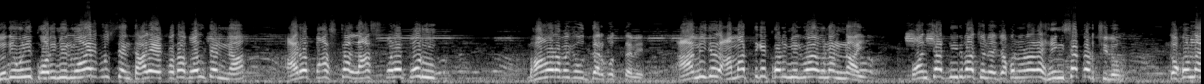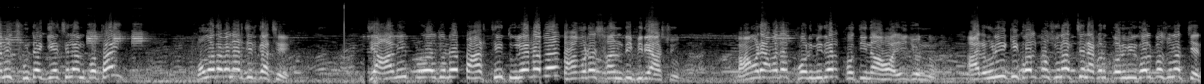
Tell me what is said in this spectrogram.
যদি উনি কর্মীর নয় বুঝতেন, তাহলে কথা বলতেন না। আরও পাঁচটা লাশ পরে পড়ুক। ভাঙড় আমাকে উদ্ধার করতে হবে। আমি যে আমার থেকে কর্মীর নয় ওনার নাই। পঞ্চায়েত নির্বাচনে যখন ওনারা হিংসা করছিল, তখন আমি ছুটে গিয়েছিলাম কোথায়? মমতা ব্যানার্জির কাছে। যে আমি প্রয়োজনে প্রার্থী তুলে নেব, ভাঙড়ে শান্তি ফিরে আসুক। ভাঙড়ে আমাদের কর্মীদের ক্ষতি না হয়, এই জন্য। আর উনি কি গল্প শোনাচ্ছেন? এখন কর্মীর গল্প শোনাচ্ছেন?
